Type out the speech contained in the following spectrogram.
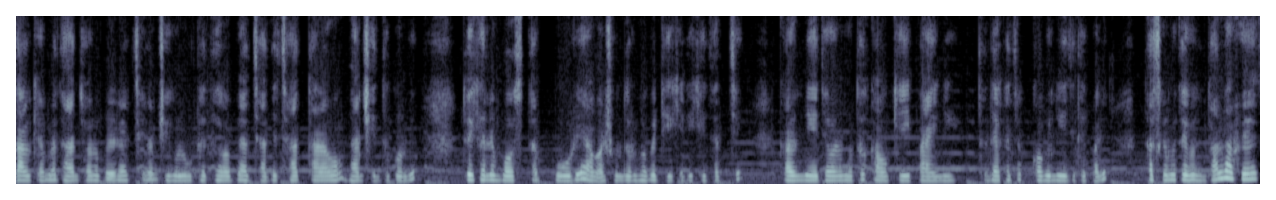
কালকে আমরা ধান জড়ো করে রাখছিলাম, সেগুলো উঠাতে হবে আর যাদের ছাদ তারাও ধান সিদ্ধ করবে। তো এখানে বস্তা পরে আবার সুন্দরভাবে ঢেকে রেখে যাচ্ছে, কারণ নিয়ে যাওয়ার মতো কাউকেই পাইনি। তো দেখা যাক কবে নিয়ে যেতে পারে। আজকের মতো আল্লাহ হাফেজ।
